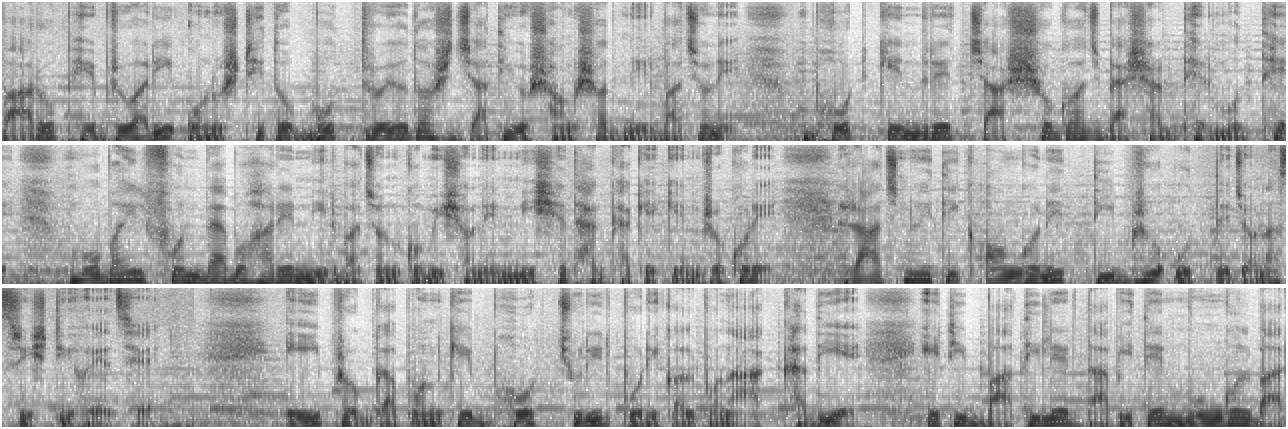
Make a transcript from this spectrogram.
বারো ফেব্রুয়ারি অনুষ্ঠিত বোত্রয়োদশ জাতীয় সংসদ নির্বাচনে ভোট কেন্দ্রে চারশো গজ ব্যাসার্ধের মধ্যে মোবাইল ফোন ব্যবহারে নির্বাচন কমিশনের নিষেধাজ্ঞাকে কেন্দ্র করে রাজনৈতিক অঙ্গনে তীব্র উত্তেজনা সৃষ্টি হয়েছে। এই প্রজ্ঞাপনকে ভোট চুরির পরিকল্পনা আখ্যা দিয়ে এটি বাতিলের দাবিতে মঙ্গলবার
